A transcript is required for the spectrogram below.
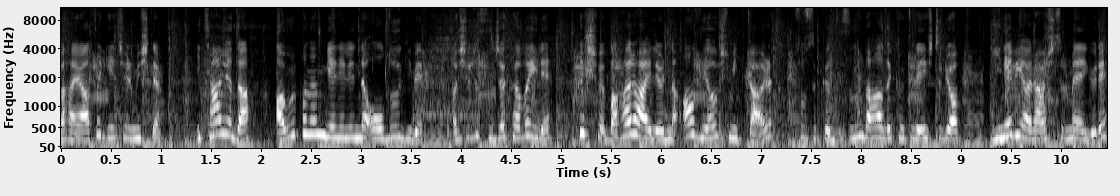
ve hayata geçirmişti. İtalya'da Avrupa'nın genelinde olduğu gibi aşırı sıcak hava ile kış ve bahar aylarında az yağış miktarı su sıkıntısını daha da kötüleştiriyor. Yine bir araştırmaya göre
